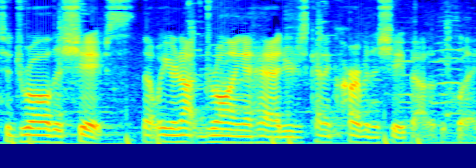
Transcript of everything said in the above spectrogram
to draw the shapes. That way you're not drawing ahead, you're just kind of carving the shape out of the clay.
